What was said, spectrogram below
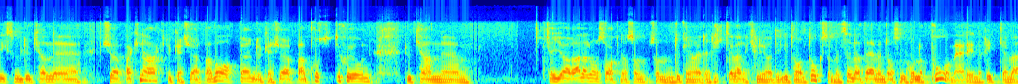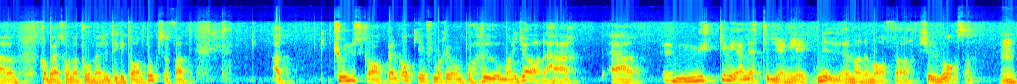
Liksom du kan eh, köpa knark, du kan köpa vapen, du kan köpa prostitution, du kan, eh, kan göra alla de sakerna som, som du kan göra i den riktiga världen kan du göra digitalt också. Men sen att även de som håller på med det i den riktiga världen har börjat hålla på med det digitalt också. För att, att kunskapen och information på hur man gör det här är mycket mer lättillgänglig nu än vad den var för 20 år sedan. Mm.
